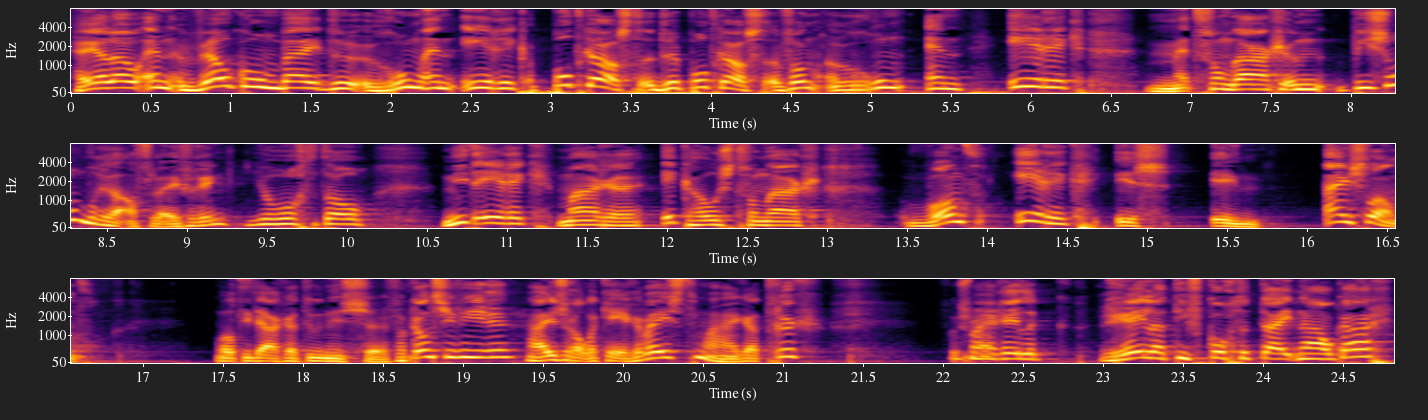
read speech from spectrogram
Hey hallo en welkom bij de Ron en Erik podcast. De podcast van Ron en Erik. Met vandaag een bijzondere aflevering. Je hoort het al. Niet Erik, maar uh, ik host vandaag. Want Erik is in IJsland. Wat hij daar gaat doen is uh, vakantie vieren. Hij is er al een keer geweest, maar hij gaat terug. Volgens mij redelijk, relatief korte tijd na elkaar.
